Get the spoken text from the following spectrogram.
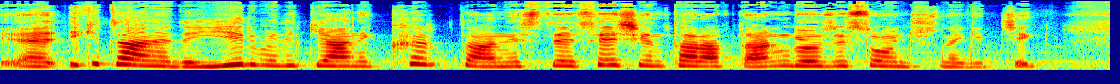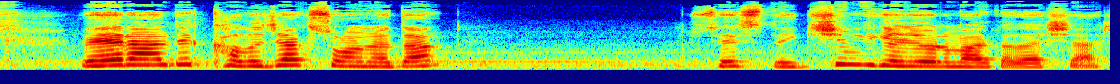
e, tane de 20'lik yani 40 tanesi de seçkin taraftarın gözdesi oyuncusuna gidecek. Ve herhalde kalacak sonradan ses de şimdi geliyorum arkadaşlar.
